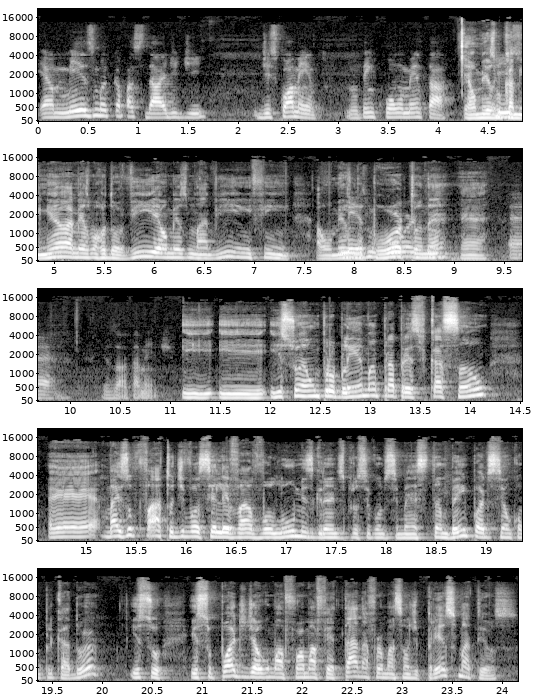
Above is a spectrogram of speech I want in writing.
é a mesma capacidade de, de escoamento. Não tem como aumentar. É o mesmo caminhão, é a mesma rodovia, é o mesmo navio, enfim, é o mesmo, mesmo porto, porto, né? É, é exatamente. E, e isso é um problema para a precificação, é, mas o fato de você levar volumes grandes para o segundo semestre também pode ser um complicador? Isso, isso pode de alguma forma afetar na formação de preço, Matheus?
